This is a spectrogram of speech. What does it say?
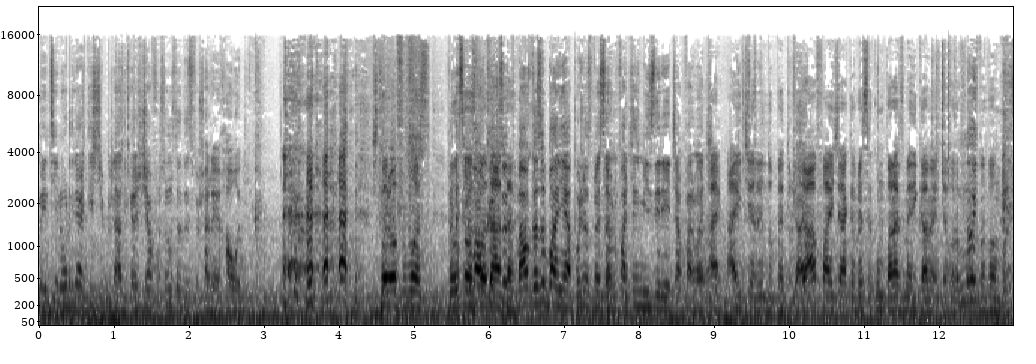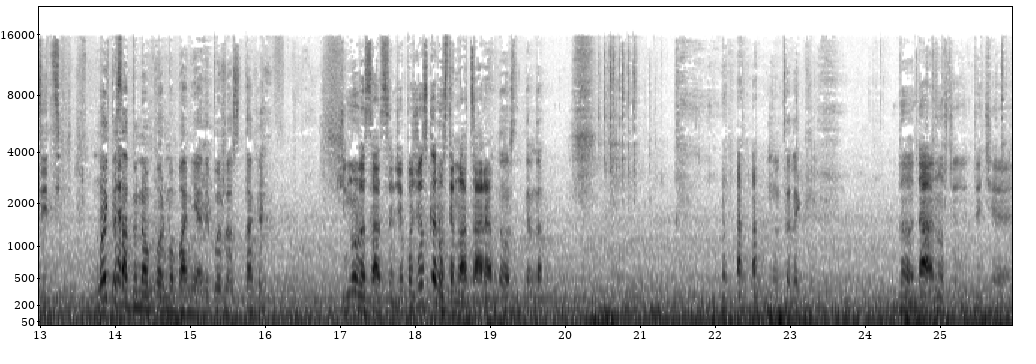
mențin ordinea și disciplina, adică jaful să nu se desfășoare haotic. Vă rog frumos, nu Vedeți că toți v-au căzut, deodată. v-au căzut banii aia pe jos pe seama, nu faceți mizerie aici în farmacie. A- Aici e rândul pentru Ca- jaf, aici dacă vreți să cumpărați medicamente, vă rog frumos, Noi- nu vă îmbulziți. Noi trebuie să adunăm pe urmă banii aia de pe jos, dacă Și nu lăsați sânge pe jos, că nu suntem la țară. nu suntem, da. nu înțeleg. Da, da, nu știu de ce.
